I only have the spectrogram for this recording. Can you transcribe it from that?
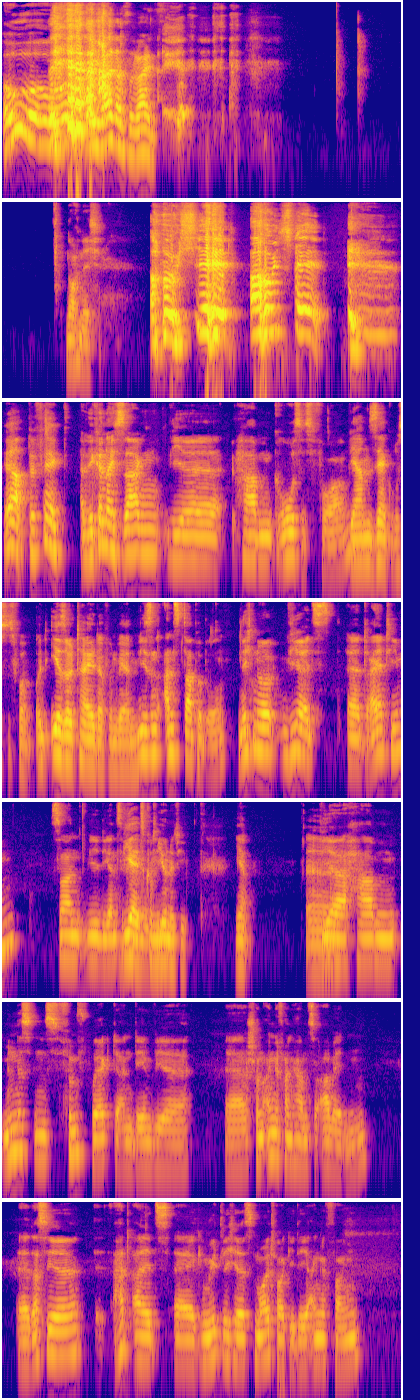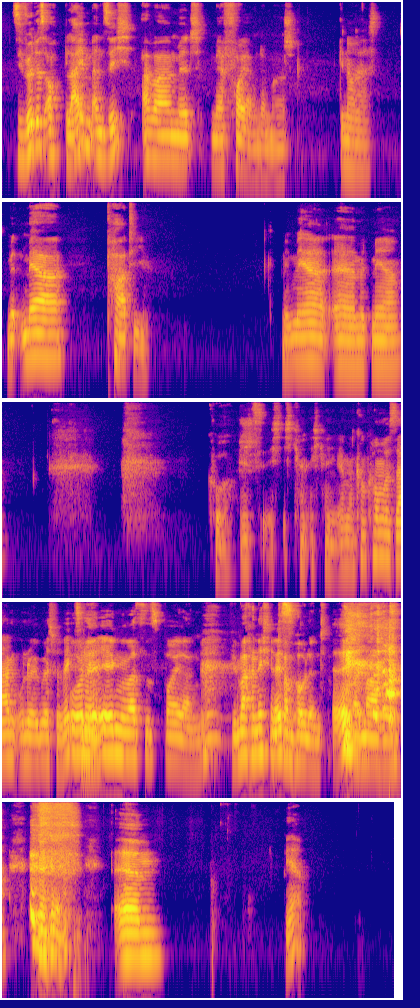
Oh, ich weiß, was du meinst. Noch nicht. Oh shit! Oh shit! Ja, perfekt. Aber wir können euch sagen, wir haben Großes vor. Wir haben sehr großes vor. Und ihr sollt Teil davon werden. Wir sind unstoppable. Nicht nur wir als äh, Dreierteam, sondern wir die ganze Wir als Community. Ja. Äh, Wir haben mindestens fünf Projekte, an denen wir äh, schon angefangen haben zu arbeiten. Äh, das hier hat als äh, gemütliche Smalltalk-Idee angefangen. Sie wird es auch bleiben an sich, aber mit mehr Feuer unterm Arsch. Genau das. Mit mehr Party. Mit mehr, äh, mit mehr. Cool. Jetzt, ich, ich kann, ich kann, man kann kaum was sagen, ohne irgendwas Ohne verwechseln. irgendwas zu spoilern. Wir machen nicht den? Tom Holland bei Marvel. ähm, ja.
